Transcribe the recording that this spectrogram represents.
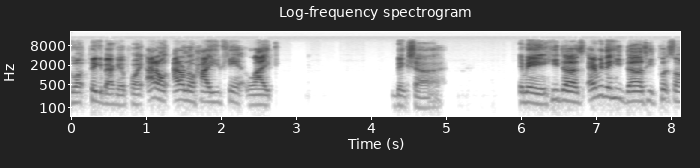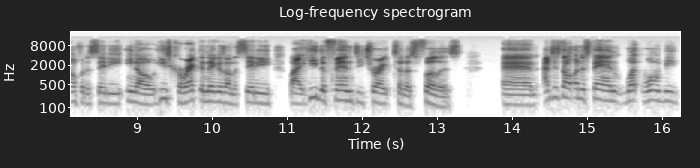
going piggybacking your point, I don't I don't know how you can't like Big Sean. I mean, he does everything he does, he puts on for the city. You know, he's correcting niggas on the city. Like he defends Detroit to the fullest. And I just don't understand what what would be.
